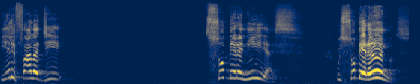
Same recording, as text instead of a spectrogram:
E ele fala de soberanias, os soberanos,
